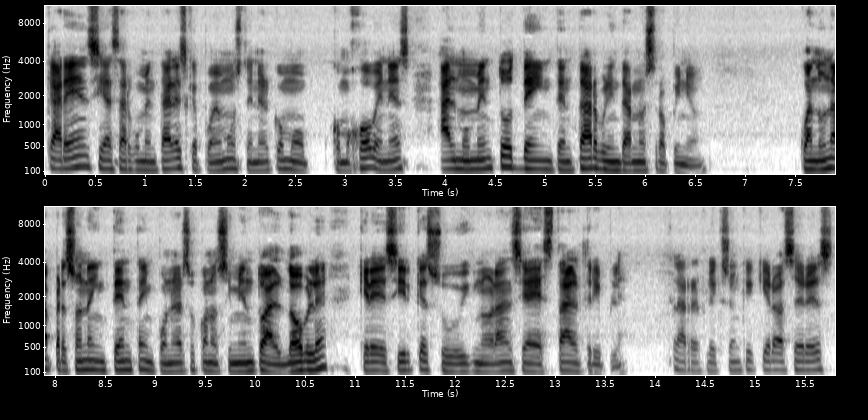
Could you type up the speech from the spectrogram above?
carencias argumentales que podemos tener como, como jóvenes al momento de intentar brindar nuestra opinión. Cuando una persona intenta imponer su conocimiento al doble, quiere decir que su ignorancia está al triple. La reflexión que quiero hacer es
